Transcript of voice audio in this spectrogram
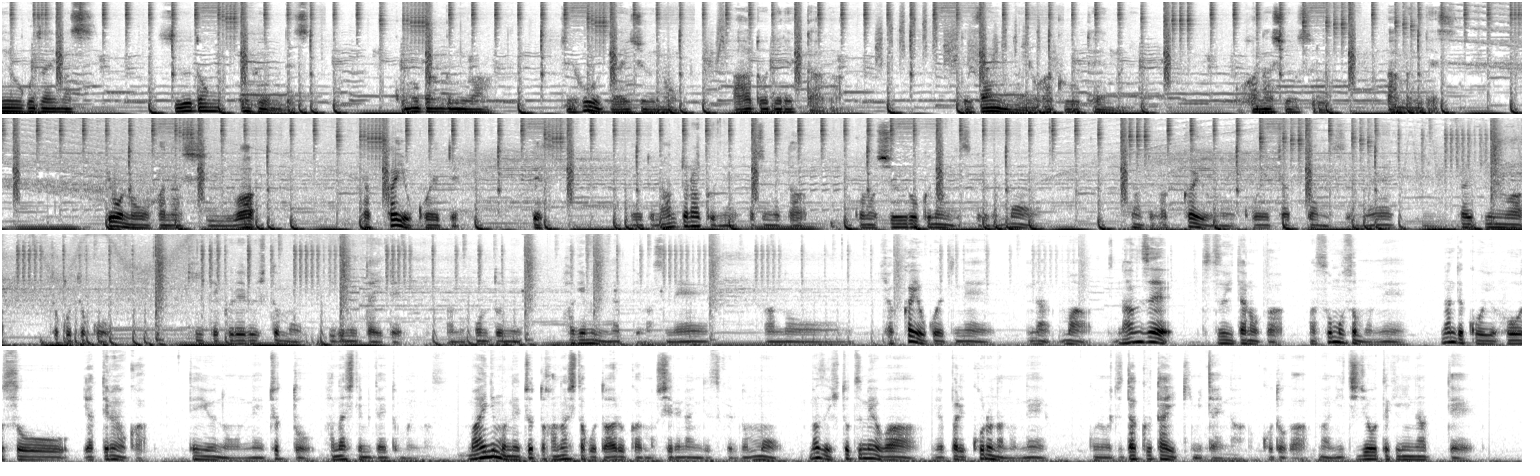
はようございます。スードン FM です。この番組は地方在住のアートディレクターがデザインの余白をテーマにお話をする番組です。今日のお話は100回を超えてです。えっ、と、なんとなくね、始めたこの収録なんですけれども、なんと100回をね、超えちゃったんですよね。最近はちょこちょこ聞いてくれる人もいるみたいで、あの、本当に励みになっていますね。あの100回を超えてね、な、まあ、なぜ続いたのか、まあ、そもそもね、なんでこういう放送をやってるのかっていうのをね、ちょっと話してみたいと思います。前にもね、ちょっと話したことあるかもしれないんですけれども、まず一つ目は、やっぱりコロナのね、この自宅待機みたいなことが、まあ、日常的になって、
